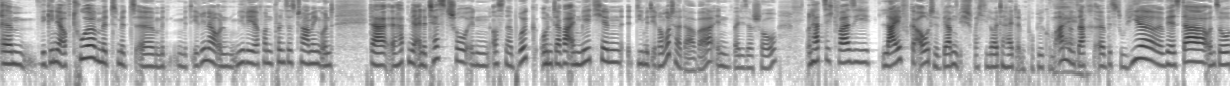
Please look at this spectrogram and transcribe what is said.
Ähm, wir gehen ja auf Tour mit, mit, äh, mit, mit Irina und Miria von Princess Charming und da äh, hatten wir eine Testshow in Osnabrück und da war ein Mädchen, die mit ihrer Mutter da war in, bei dieser Show und hat sich quasi live geoutet. Wir haben, ich spreche die Leute halt im Publikum an und sag, äh, bist du hier, wer ist da und so.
